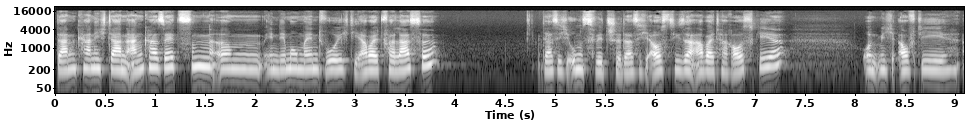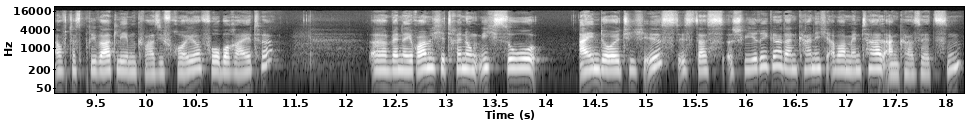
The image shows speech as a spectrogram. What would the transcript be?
Dann kann ich da einen Anker setzen, ähm, in dem Moment, wo ich die Arbeit verlasse, dass ich umswitche, dass ich aus dieser Arbeit herausgehe und mich auf, die, auf das Privatleben quasi freue, vorbereite. Äh, wenn die räumliche Trennung nicht so eindeutig ist, ist das schwieriger. Dann kann ich aber Mentalanker setzen,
